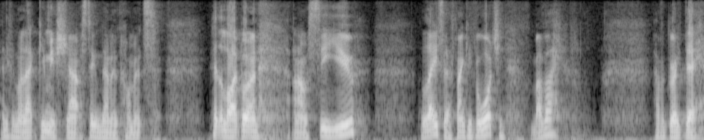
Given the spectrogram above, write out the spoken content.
anything like that, give me a shout. Stick them down in the comments. Hit the like button, and I will see you later. Thank you for watching. Bye bye. Have a great day.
